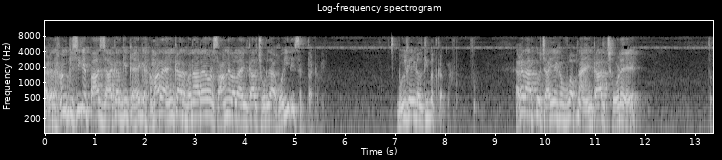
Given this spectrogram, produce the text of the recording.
अगर हम किसी के पास जाकर के कहे कि हमारा अहंकार बना रहे और सामने वाला अहंकार छोड़ जाए, हो ही नहीं सकता कभी। भूल के गलती मत करना। अगर आपको चाहिए कि वो अपना अहंकार छोड़े तो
